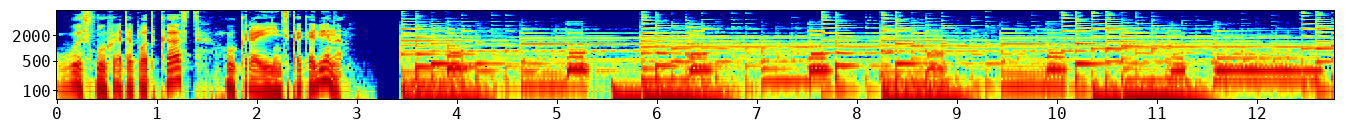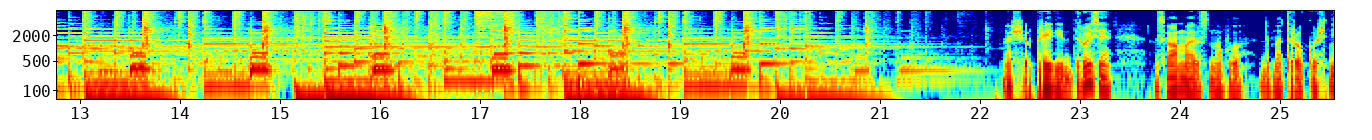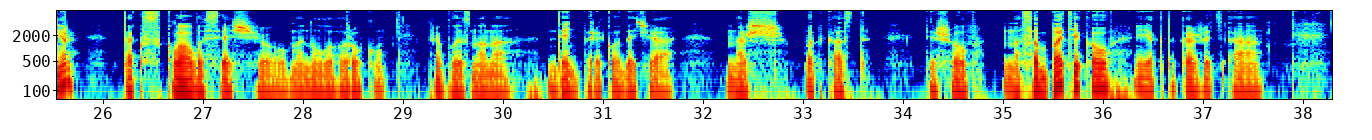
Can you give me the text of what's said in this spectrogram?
Ви слухаєте подкаст Українська кабіна. Ну що, привіт, друзі! З вами знову Дмитро Кушнір. Так склалося, що минулого року приблизно на День перекладача наш подкаст пішов на sabbatical, як то кажуть, а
